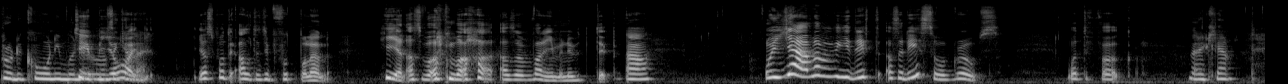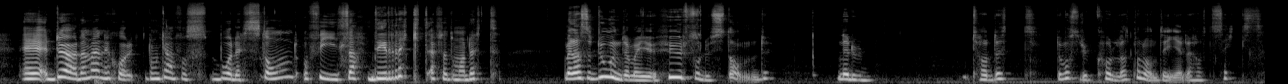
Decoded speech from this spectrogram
produktion i munnen. Typ jag. Jag spottar alltid typ fotbollen. Helt, alltså, var, var, alltså varje minut typ. Ja. Och jävlar vad vidrigt! Alltså det är så gross. What the fuck. Verkligen. Eh, döda människor, de kan få både stånd och fisa direkt efter att de har dött. Men alltså då undrar man ju, hur får du stånd? När du har dött? Då måste du kollat på någonting eller haft sex.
